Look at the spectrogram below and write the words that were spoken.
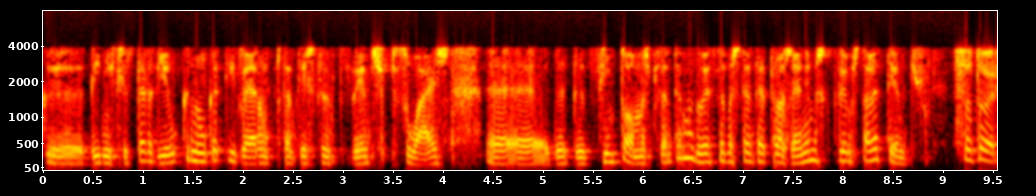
que, de início tardio que nunca tiveram, portanto, estes antecedentes pessoais uh, de, de, sintomas. Portanto, é uma doença bastante heterogénea, mas que devemos estar atentos. Doutor,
